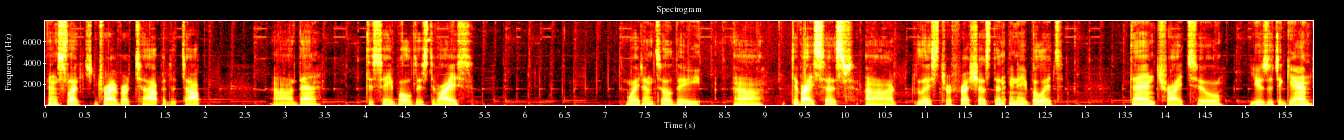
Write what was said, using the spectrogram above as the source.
then select driver tab at the top. Uh, then disable this device. Wait until the uh, devices uh, list refreshes then enable it. Then try to use it again.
